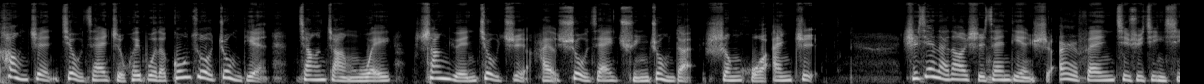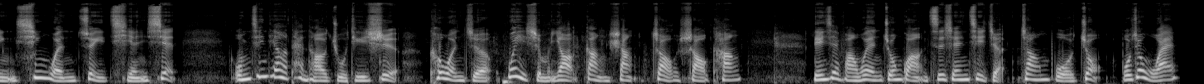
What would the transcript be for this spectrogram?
抗震救灾指挥部的工作重点将转为伤员救治，还有受灾群众的生活安置。时间来到十三点十二分，继续进行新闻最前线。我们今天要探讨的主题是柯文哲为什么要杠上赵少康？连线访问中广资深记者张伯仲，伯仲午安。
